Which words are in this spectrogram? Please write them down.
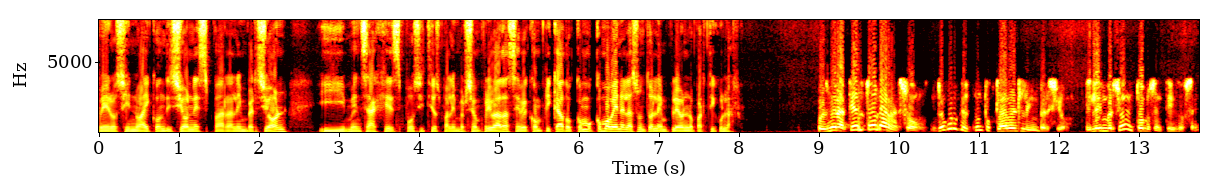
pero si no hay condiciones para la inversión y mensajes positivos para la inversión privada, se ve complicado. ¿Cómo, cómo ven el asunto del empleo en lo particular? Pues mira, tienes toda la razón. Yo creo que el punto clave es la inversión. Y la inversión en todos los sentidos. ¿eh?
